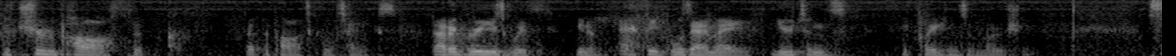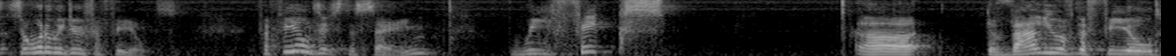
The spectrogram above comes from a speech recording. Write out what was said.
the true path that, that the particle takes. That agrees with you know, F equals ma, Newton's equations of motion. So, so what do we do for fields? For fields, it's the same. We fix uh, the value of the field,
